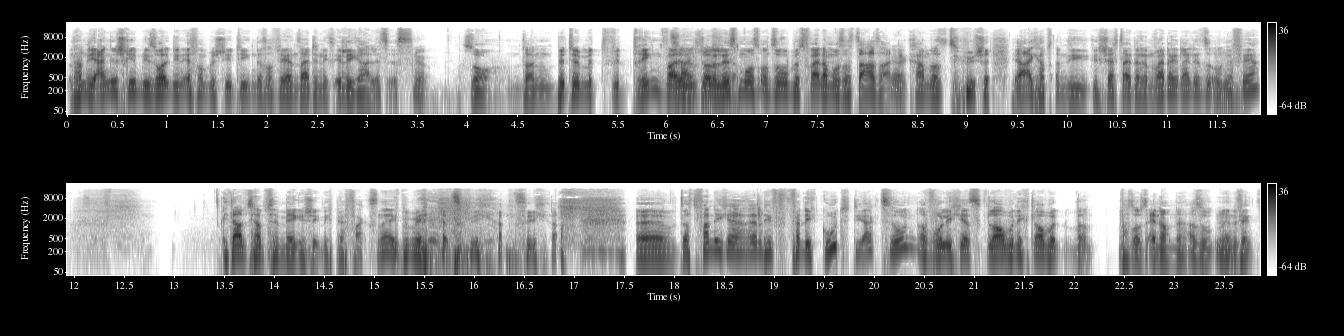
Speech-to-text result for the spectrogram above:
Und haben die angeschrieben, die sollten ihnen erstmal bestätigen, dass auf deren Seite nichts Illegales ist. Ja. So, dann bitte mit, mit dringend, weil Zeitlich, Journalismus und so, bis Freitag muss das da sein. Ja. Da kam das typische, ja, ich habe an die Geschäftsleiterin weitergeleitet, so Mhm. ungefähr. Ich glaube, sie haben es ja mehr geschickt, nicht per Fax, ne? Ich bin mir jetzt nicht ganz sicher. Ähm, das fand ich ja relativ, fand ich gut, die Aktion, obwohl ich jetzt glaube, nicht glaube, wa- was soll es ändern, ne? Also im Mhm. Endeffekt,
